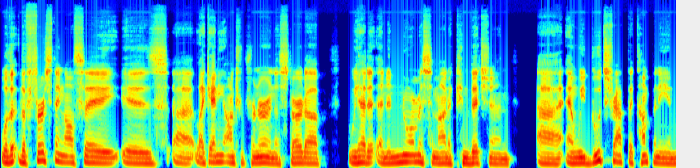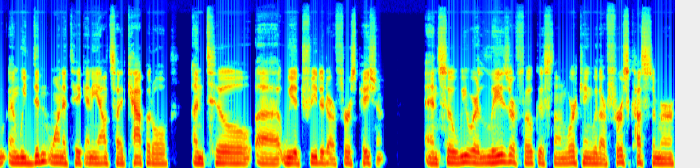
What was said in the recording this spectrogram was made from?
Well, the, the first thing I'll say is, uh, like any entrepreneur in a startup, we had a, an enormous amount of conviction Uh, and we bootstrapped the company, and, and we didn't want to take any outside capital until uh, we had treated our first patient. And so we were laser focused on working with our first customer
